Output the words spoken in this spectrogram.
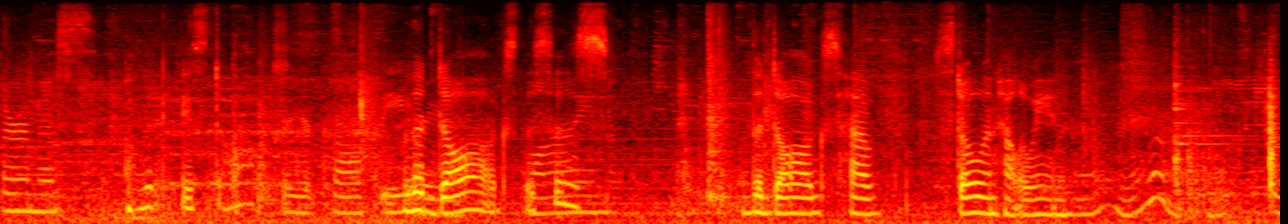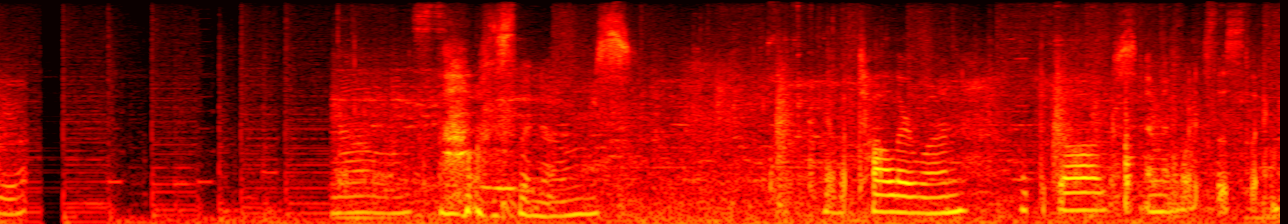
thermos Oh, look at these dogs. for your coffee. The dogs. This is. The dogs have stolen Halloween. Yeah, that's cute. Gnomes. That was the gnomes. We have a taller one with the dogs. And then what is this thing?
